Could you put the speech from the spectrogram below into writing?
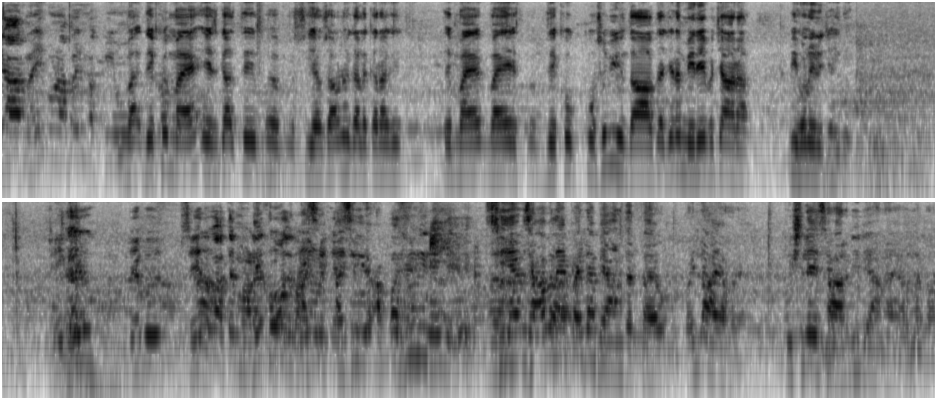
ਚਾਰ ਨਹੀਂ ਪਾਉਣਾ ਭਾਈ ਮੱਕੀ ਦੇਖੋ ਮੈਂ ਇਸ ਗੱਲ ਤੇ ਸੀਐਮ ਸਾਹਿਬ ਨਾਲ ਗੱਲ ਕਰਾਂਗੇ। ਤੇ ਮੈਂ ਮੈਂ ਦੇਖੋ ਕੁਝ ਵੀ ਹੁੰਦਾ ਆਪਦਾ ਜਿਹੜਾ ਮੇਰੇ ਵਿਚਾਰ ਆ ਵੀ ਹੋਣੇ ਨਹੀਂ ਚਾਹੀਦੇ। ਠੀਕ ਹੈ ਜੇ ਕੋਈ ਸਿਹਤ ਵਾਸਤੇ ਮਾੜਾ ਦੇਖੋ ਨਹੀਂ ਹੋਣੀ ਅਸੀਂ- ਆਪਾਂ ਪਸ਼ੂ ਨਹੀਂ ਰਹਿੰਦੇ ਸੀਐਮ ਸਾਹਿਬ ਨੇ ਪਹਿਲਾਂ ਬਿਆਨ ਦਿੱਤਾ ਹੈ ਉਹ ਪਹਿਲਾਂ ਆਇਆ ਹੋਇਆ ਪਿਛਲੇ ਸਾਲ ਵੀ ਬਿਆਨ ਆਇਆ ਉਹਨਾਂ ਦਾ।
